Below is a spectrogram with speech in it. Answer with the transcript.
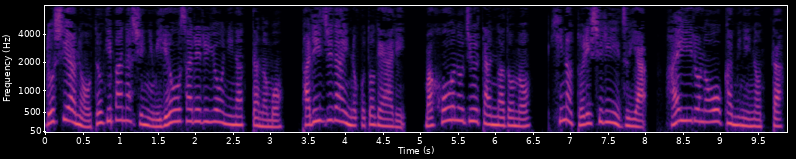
ロシアのおとぎ話に魅了されるようになったのも、パリ時代のことであり、魔法の絨毯などの火の鳥シリーズや灰色の狼に乗った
